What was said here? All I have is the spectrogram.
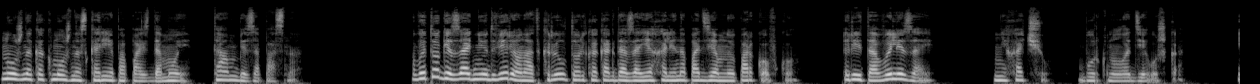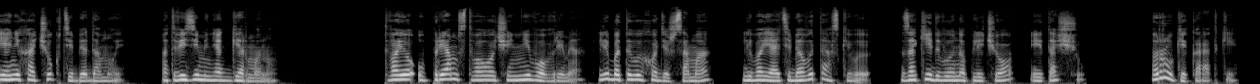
Нужно как можно скорее попасть домой, там безопасно. В итоге заднюю дверь он открыл только когда заехали на подземную парковку. «Рита, вылезай». «Не хочу», — буркнула девушка. «Я не хочу к тебе домой. Отвези меня к Герману. Твое упрямство очень не вовремя. Либо ты выходишь сама, либо я тебя вытаскиваю, закидываю на плечо и тащу. Руки коротки.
